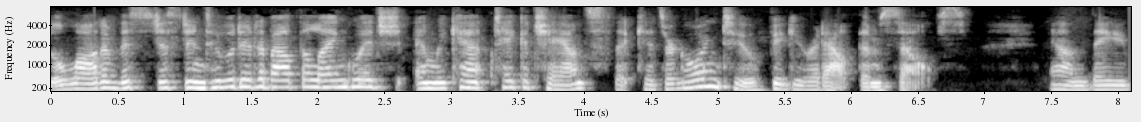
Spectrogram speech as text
a lot of this just intuited about the language, and we can't take a chance that kids are going to figure it out themselves. And they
